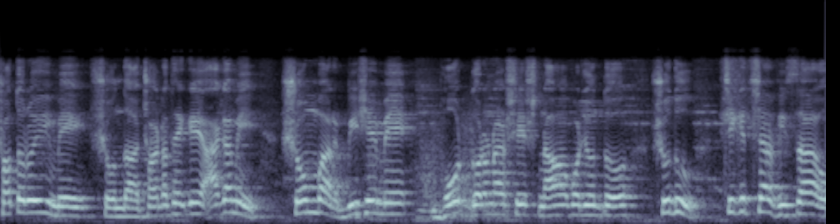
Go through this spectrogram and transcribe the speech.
সতেরোই মে সন্ধ্যা ছয়টা থেকে আগামী সোমবার বিশে মে ভোট গণনা শেষ না হওয়া পর্যন্ত শুধু চিকিৎসা ভিসা ও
